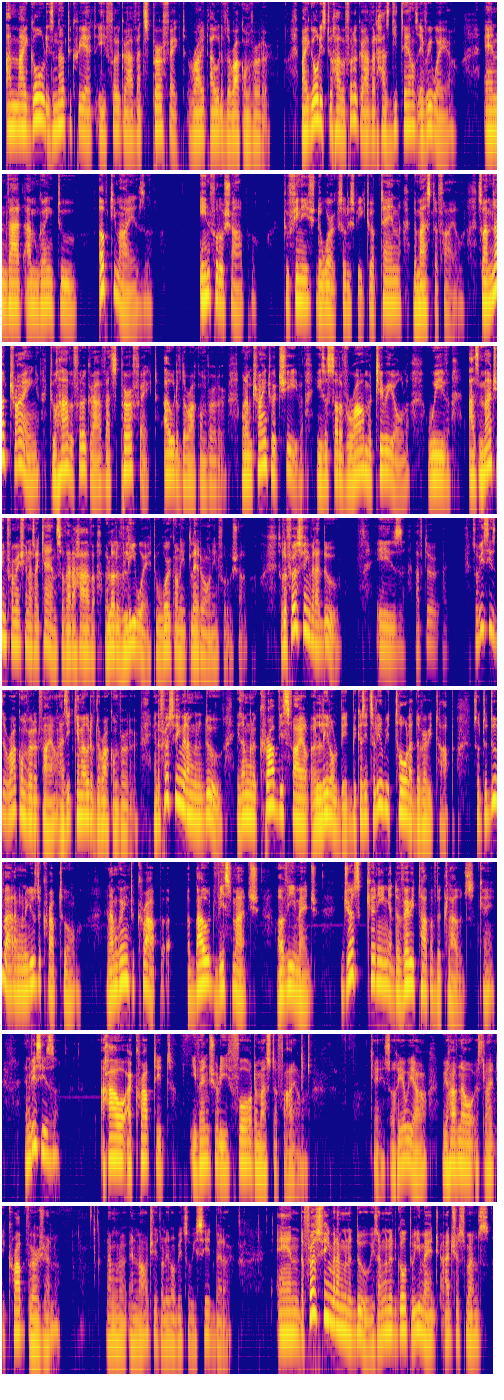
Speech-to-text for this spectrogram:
and my goal is not to create a photograph that's perfect right out of the raw converter. My goal is to have a photograph that has details everywhere and that I'm going to optimize in Photoshop to finish the work, so to speak, to obtain the master file. So I'm not trying to have a photograph that's perfect out of the raw converter. What I'm trying to achieve is a sort of raw material with as much information as I can so that I have a lot of leeway to work on it later on in Photoshop. So the first thing that I do is after I so this is the raw converted file as it came out of the raw converter. And the first thing that I'm going to do is I'm going to crop this file a little bit because it's a little bit tall at the very top. So to do that, I'm going to use the crop tool and I'm going to crop about this much of the image just cutting at the very top of the clouds, okay? And this is how I cropped it eventually for the master file. Okay, so here we are. We have now a slightly cropped version. And I'm going to enlarge it a little bit so we see it better. And the first thing that I'm going to do is I'm going to go to image adjustments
